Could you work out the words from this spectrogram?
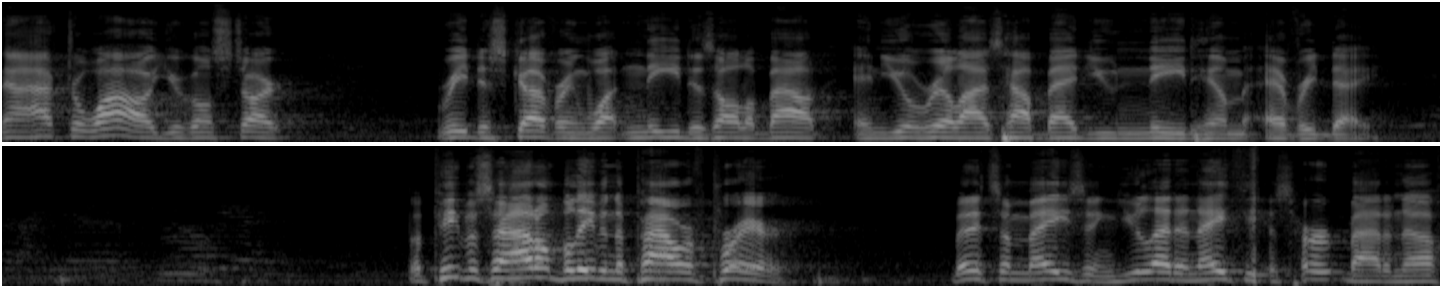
Now, after a while, you're going to start rediscovering what need is all about, and you'll realize how bad you need Him every day. But people say, I don't believe in the power of prayer. But it's amazing. You let an atheist hurt bad enough,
